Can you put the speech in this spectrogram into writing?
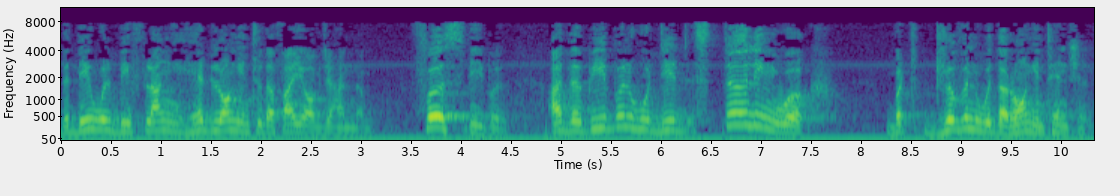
that they will be flung headlong into the fire of Jahannam. First people are the people who did sterling work, but driven with the wrong intention.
